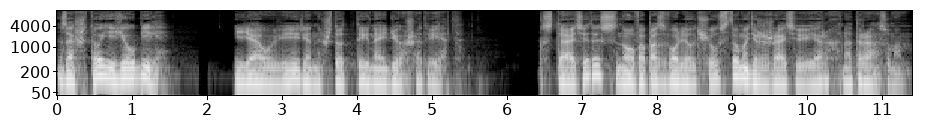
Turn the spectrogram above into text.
за что ее убили? Я уверен, что ты найдешь ответ. Кстати, ты снова позволил чувствам одержать верх над разумом.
